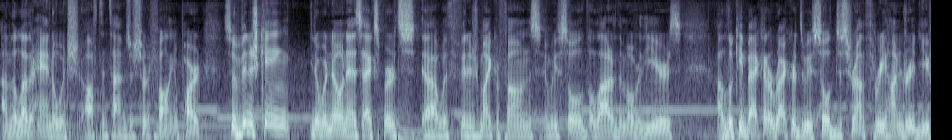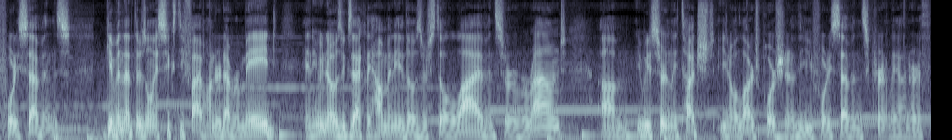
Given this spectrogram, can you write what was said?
on the leather handle, which oftentimes are sort of falling apart. So Vintage King, you know, we're known as experts uh, with vintage microphones, and we've sold a lot of them over the years. Uh, looking back at our records, we've sold just around 300 U47s given that there's only 6,500 ever made, and who knows exactly how many of those are still alive and sort of around, um, we've certainly touched you know, a large portion of the U-47s currently on Earth.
